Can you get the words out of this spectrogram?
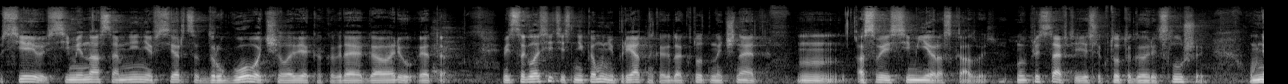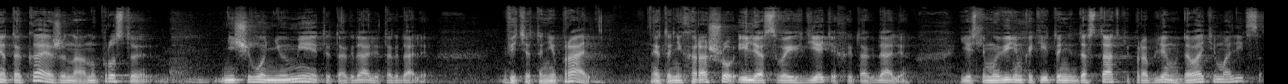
сею семена сомнения в сердце другого человека, когда я говорю это. Ведь согласитесь, никому неприятно, когда кто-то начинает о своей семье рассказывать. Ну, представьте, если кто-то говорит, слушай, у меня такая жена, ну просто ничего не умеет и так далее, и так далее. Ведь это неправильно, это нехорошо. Или о своих детях и так далее. Если мы видим какие-то недостатки, проблемы, давайте молиться.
